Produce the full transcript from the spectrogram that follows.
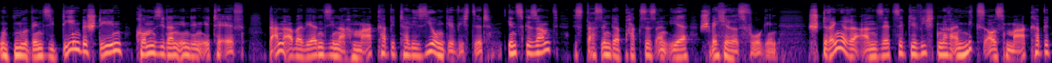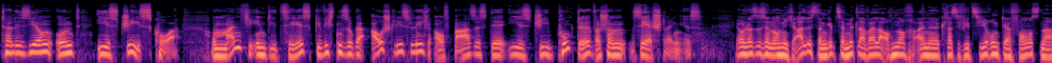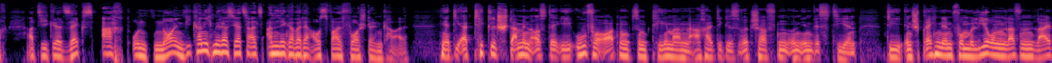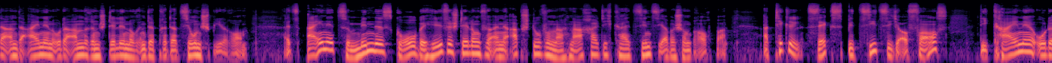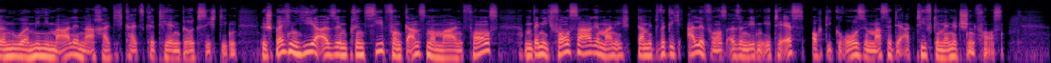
Und nur wenn sie den bestehen, kommen sie dann in den ETF. Dann aber werden sie nach Marktkapitalisierung gewichtet. Insgesamt ist das in der Praxis ein eher schwächeres Vorgehen. Strengere Ansätze gewichten nach einem Mix aus Marktkapitalisierung und ESG-Score. Und manche Indizes gewichten sogar ausschließlich auf Basis der ESG-Punkte, was schon sehr streng ist. Ja, und das ist ja noch nicht alles. Dann gibt's ja mittlerweile auch noch eine Klassifizierung der Fonds nach Artikel 6, 8 und 9. Wie kann ich mir das jetzt als Anleger bei der Auswahl vorstellen, Karl? Ja, die Artikel stammen aus der EU-Verordnung zum Thema nachhaltiges Wirtschaften und Investieren. Die entsprechenden Formulierungen lassen leider an der einen oder anderen Stelle noch Interpretationsspielraum. Als eine zumindest grobe Hilfestellung für eine Abstufung nach Nachhaltigkeit sind sie aber schon brauchbar. Artikel 6 bezieht sich auf Fonds, die keine oder nur minimale Nachhaltigkeitskriterien berücksichtigen. Wir sprechen hier also im Prinzip von ganz normalen Fonds. Und wenn ich Fonds sage, meine ich damit wirklich alle Fonds, also neben ETFs auch die große Masse der aktiv gemanagten Fonds.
